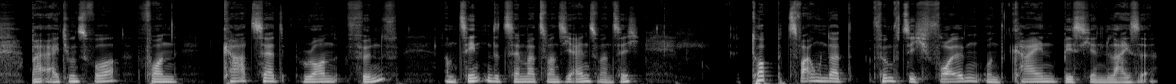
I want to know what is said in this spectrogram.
bei iTunes vor von KZRon5 am 10. Dezember 2021. Top 250 Folgen und kein bisschen leise.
